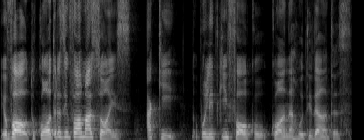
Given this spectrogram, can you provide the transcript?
Eu volto com outras informações aqui no Política em Foco com Ana Ruth Dantas.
